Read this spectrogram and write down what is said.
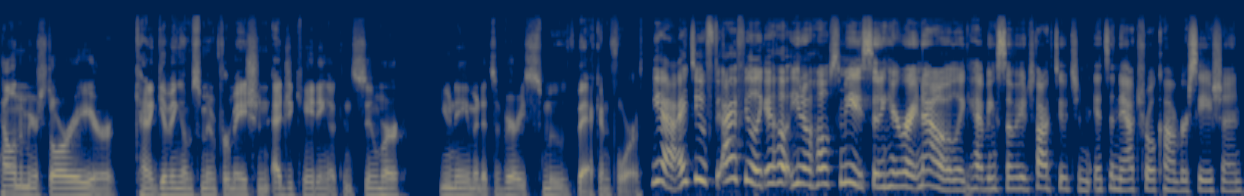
telling them your story or kind of giving them some information, educating a consumer. You name it. It's a very smooth back and forth. Yeah, I do. i feel like it you know helps me sitting here right now, like having somebody to talk to. It's, an, it's a natural conversation,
